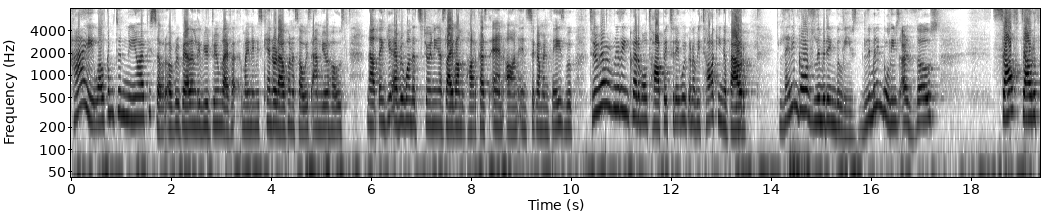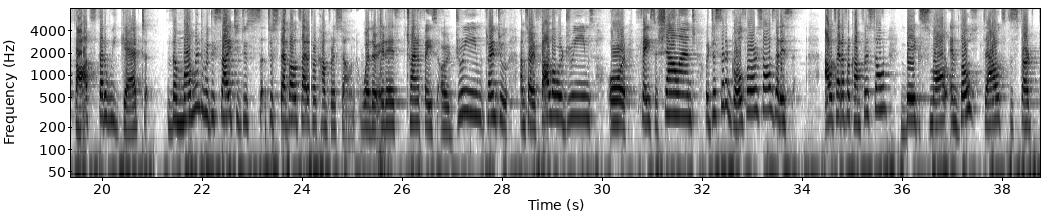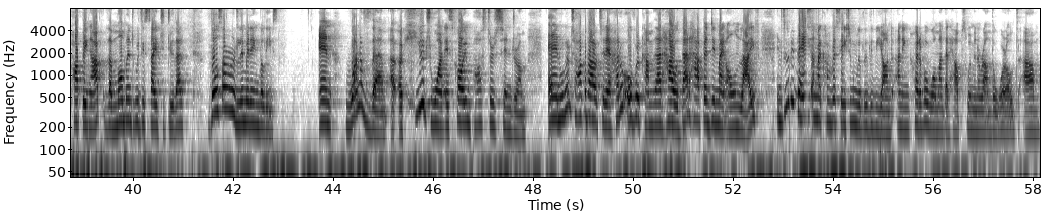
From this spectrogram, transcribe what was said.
Hi, welcome to a new episode of Rebel and Live Your Dream Life. My name is Kendra Rauch, and as always, I'm your host. Now, thank you everyone that's joining us live on the podcast and on Instagram and Facebook. Today, we have a really incredible topic. Today, we're going to be talking about letting go of limiting beliefs. Limiting beliefs are those self doubted thoughts that we get the moment we decide to do to step outside of our comfort zone whether it is trying to face our dream trying to i'm sorry follow our dreams or face a challenge or just set a goal for ourselves that is outside of our comfort zone big small and those doubts to start popping up the moment we decide to do that those are our limiting beliefs and one of them, a, a, huge one, is called imposter syndrome. And we're going to talk about today how to overcome that, how that happened in my own life. And it's going to be based on my conversation with Lily Beyond, an incredible woman that helps women around the world um,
